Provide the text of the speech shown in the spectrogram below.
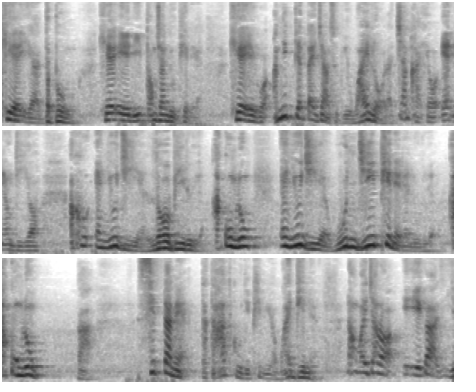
KIA ကတပုံ KIA ဒီတောင်းချမ်းသူဖြစ်တယ် KIA ကိုအမြင့်ပြတ်တိုက်ကြဆိုပြီးဝိုင်းလော်တာကြန့်ခိုင်ရော NLD ရောအခု NUG ရဲ့ lobby တွေအကုန်လုံး NUG ရဲ့ဝန်ကြီးဖြစ်နေတဲ့လူတွေအကုန်လုံးကစစ်တပ်နဲ့တသားတကူကြီးဖြစ်ပြီးတော့ဝိုင်းပြင်းတယ်နောက်ပိုင်းကျတော့ AA ကရ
